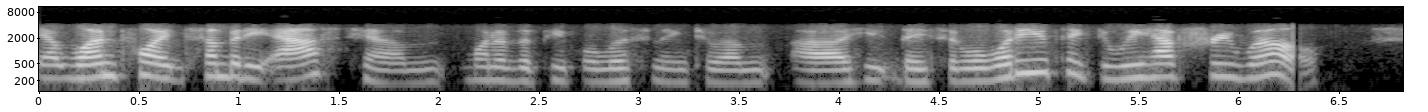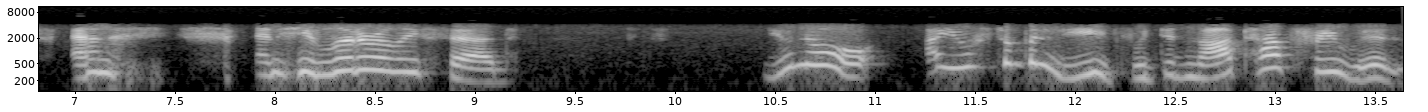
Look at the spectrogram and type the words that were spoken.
at one point somebody asked him one of the people listening to him uh he they said well what do you think? Do we have free will? And and he literally said you know i used to believe we did not have free will.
